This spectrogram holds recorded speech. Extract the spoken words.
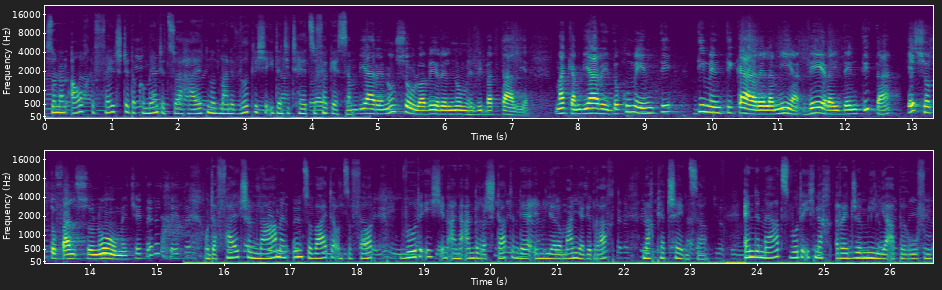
sondern auch gefälschte Dokumente zu erhalten und meine wirkliche Identität zu vergessen. ma cambiare i documenti, dimenticare la mia vera identità Unter falschem Namen und so weiter und so fort wurde ich in eine andere Stadt in der Emilia-Romagna gebracht, nach Piacenza. Ende März wurde ich nach Reggio Emilia abberufen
